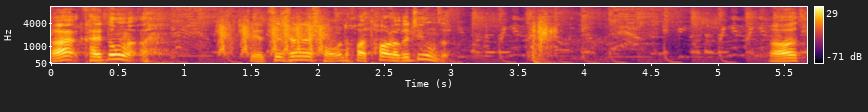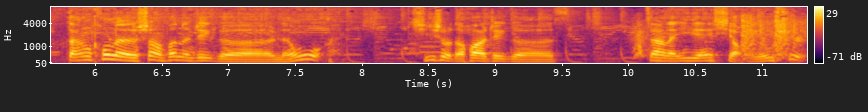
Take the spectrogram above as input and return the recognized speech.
哎，开动了，给自身的宠物的话套了个镜子，好，单控了上方的这个人物，骑手的话这个占了一点小优势，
